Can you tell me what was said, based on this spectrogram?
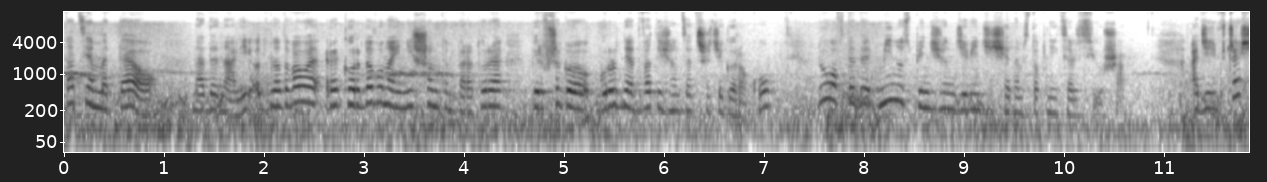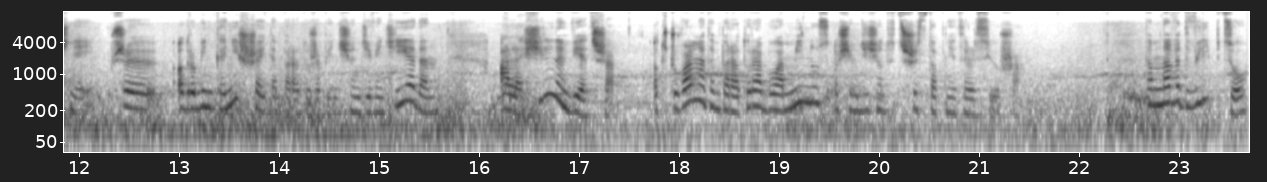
Stacja Meteo na Denali odnotowała rekordowo najniższą temperaturę 1 grudnia 2003 roku. Było wtedy minus 59,7 stopni Celsjusza. A dzień wcześniej, przy odrobinkę niższej temperaturze 59,1, ale silnym wietrze, odczuwalna temperatura była minus 83 stopnie Celsjusza. Tam nawet w lipcu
